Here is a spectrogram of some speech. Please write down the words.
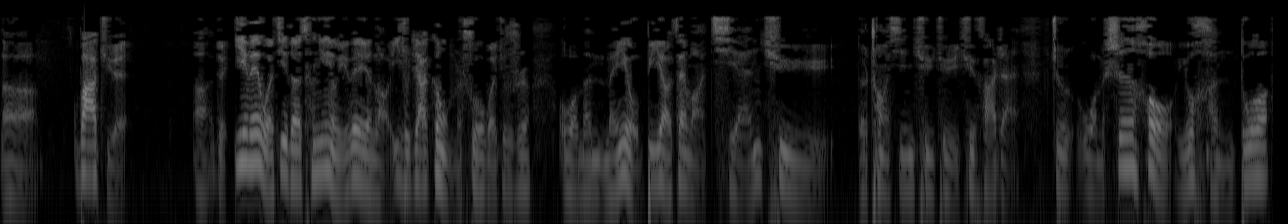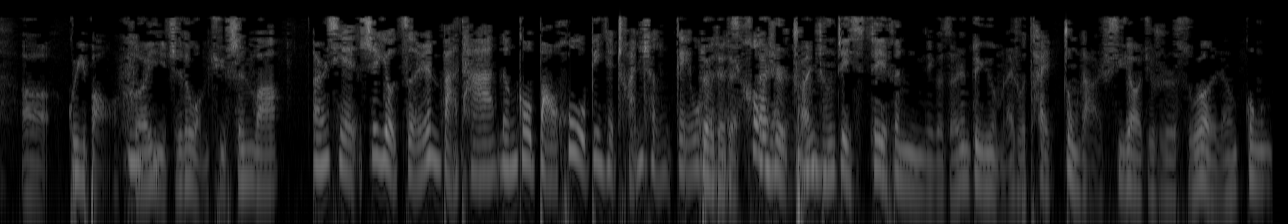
呃挖掘啊，对，因为我记得曾经有一位老艺术家跟我们说过，就是我们没有必要再往前去呃创新，去去去发展，就我们身后有很多呃瑰宝可以值得我们去深挖。而且是有责任把它能够保护并且传承给我们对对对。但是传承这这份那个责任对于我们来说太重大了，需要就是所有的人共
